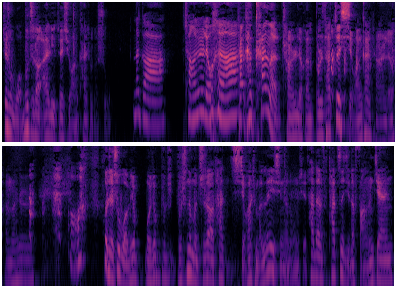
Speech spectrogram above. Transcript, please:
就是我不知道艾丽最喜欢看什么书。那个《长日留痕》啊，他他看了《长日留痕》，不是他最喜欢看《长日留痕》吗？是不是 哦，或者是我就我就不不是那么知道他喜欢什么类型的东西。他的他自己的房间。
